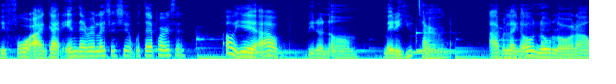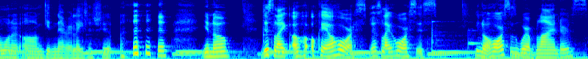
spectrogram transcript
before I got in that relationship with that person, oh yeah, I'll be done um made a U turn. I'd be like, oh no, Lord, I don't want to um get in that relationship. you know, just like okay, a horse, just like horses. You know, horses wear blinders.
